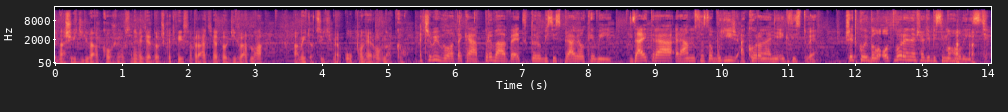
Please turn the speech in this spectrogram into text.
našich divákov, že už sa nevedia dočkať, kedy sa vrátia do divadla a my to cítime úplne rovnako. A čo by bola taká prvá vec, ktorú by si spravil, keby zajtra ráno sa zobudíš a korona neexistuje? Všetko by bolo otvorené, všade by si mohol ísť.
